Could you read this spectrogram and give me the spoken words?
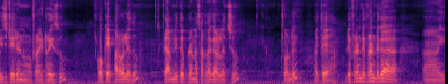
వెజిటేరియన్ ఫ్రైడ్ రైసు. ఓకే పర్వాలేదు. ఫ్యామిలీతో ఎప్పుడైనా సరదాగా వెళ్ళొచ్చు. చూడండి. అయితే డిఫరెంట్ డిఫరెంట్గా ఈ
